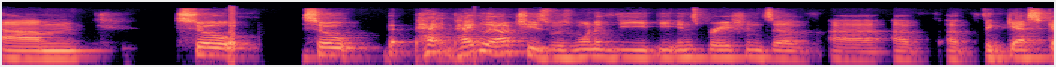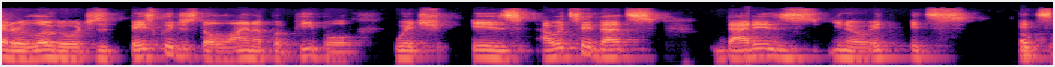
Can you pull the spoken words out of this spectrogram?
Um, so so Pa- Pagliacci's was one of the the inspirations of uh, of of the guest getter logo, which is basically just a lineup of people. Which is I would say that's that is you know it it's it's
